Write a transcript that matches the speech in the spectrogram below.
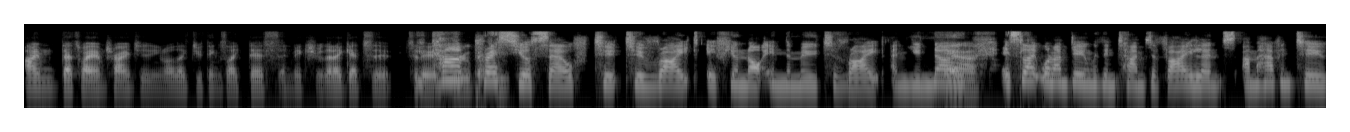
I'm that's why I'm trying to, you know, like do things like this and make sure that I get to to You the can't press yourself to to write if you're not in the mood to write. And you know, Yeah. it's like what I'm doing within times of violence. I'm having to,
